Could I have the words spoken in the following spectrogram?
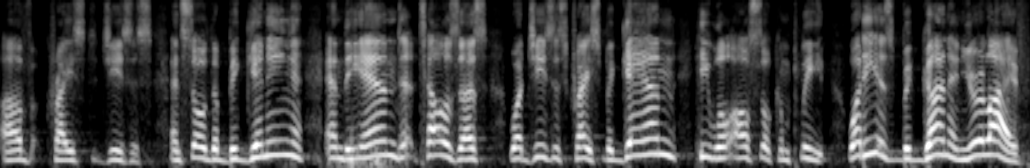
of Christ Jesus. And so the beginning and the end tells us what Jesus Christ began, he will also complete. What he has begun in your life,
